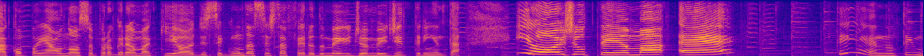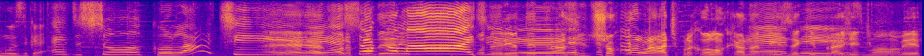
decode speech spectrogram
acompanhar o nosso programa aqui, ó, de segunda a sexta-feira, do meio-dia meio-dia e 30. E hoje o tema é. Tem, não tem música. É de chocolate! É, agora chocolate! Poderiam ter trazido chocolate para colocar na É mesa aqui pra gente mesmo. comer.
